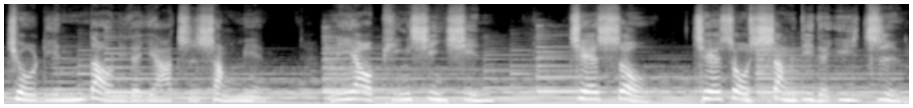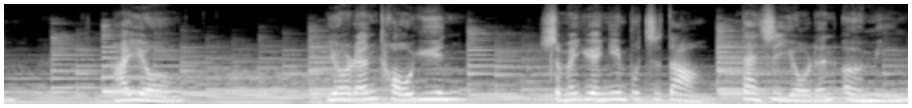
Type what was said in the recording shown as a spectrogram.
就临到你的牙齿上面。你要凭信心接受，接受上帝的医治。还有有人头晕，什么原因不知道，但是有人耳鸣，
